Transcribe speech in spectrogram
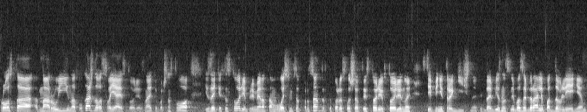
просто на руинах. У каждого своя история. Знаете, большинство из этих историй, примерно там 80%, которые слышат эту историю, в той или иной степени трагичные. Когда бизнес либо забирали под давлением,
